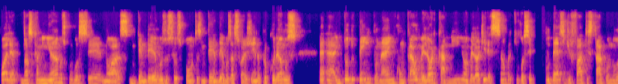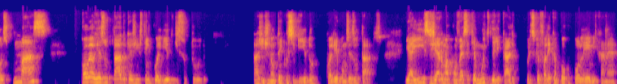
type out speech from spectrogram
olha, nós caminhamos com você, nós entendemos os seus pontos, entendemos a sua agenda, procuramos é, é, em todo tempo, né, encontrar o melhor caminho, a melhor direção para que você pudesse de fato estar conosco, mas qual é o resultado que a gente tem colhido disso tudo? A gente não tem conseguido colher bons resultados. E aí gera uma conversa que é muito delicada, por isso que eu falei que é um pouco polêmica, né?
